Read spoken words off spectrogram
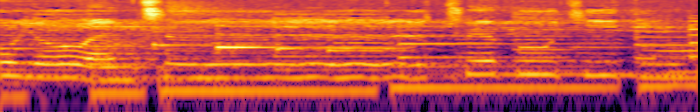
都有恩赐，却不嫉妒。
